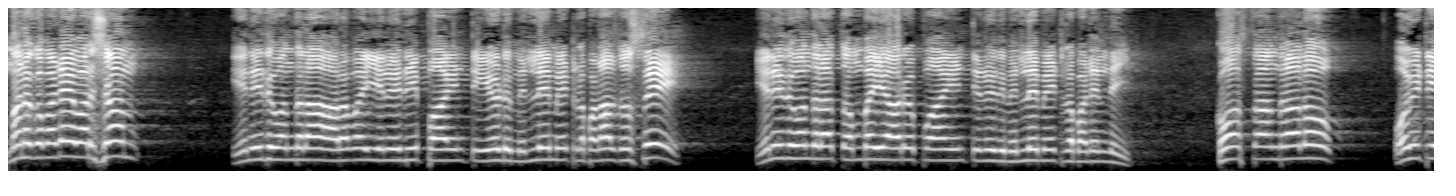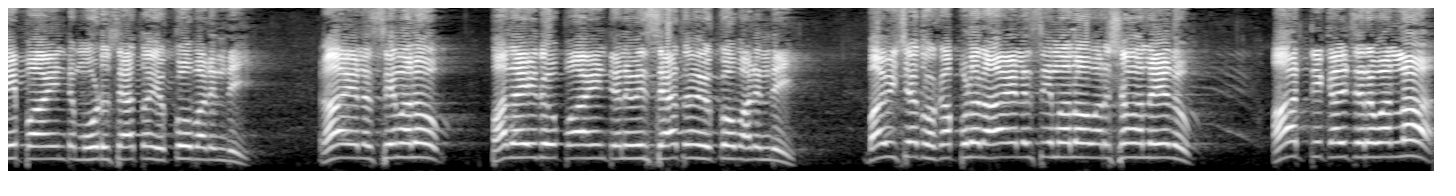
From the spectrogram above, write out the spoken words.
మనకు పడే వర్షం ఎనిమిది వందల అరవై ఎనిమిది పాయింట్ ఏడు మిల్లీమీటర్లు పడాల్సి వస్తే ఎనిమిది వందల తొంభై ఆరు పాయింట్ ఎనిమిది మిల్లీమీటర్లు పడింది. కోస్తాంధ్రలో ఒకటి పాయింట్ మూడు శాతం ఎక్కువ పడింది. రాయలసీమలో పదహైదు పాయింట్ ఎనిమిది శాతం ఎక్కువ పడింది. భవిష్యత్ ఒకప్పుడు రాయలసీమలో వర్షం లేదు. హార్టికల్చర్ వల్ల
